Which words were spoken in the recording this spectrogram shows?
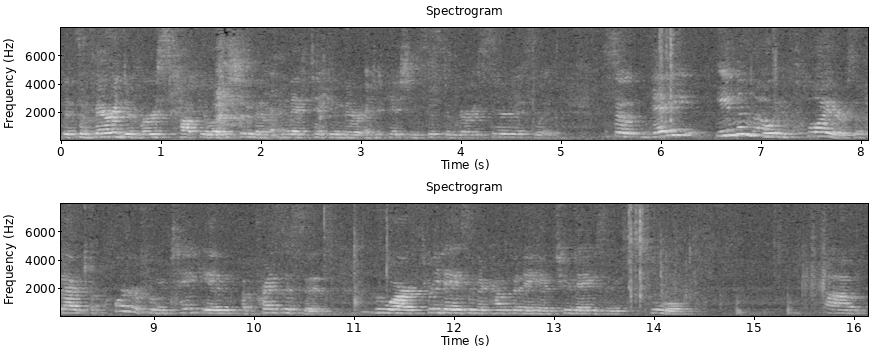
it's a very diverse population, and, and they've taken their education system very seriously. So they, even though employers, about a quarter of whom take in apprentices who are three days in a company and two days in school, um,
